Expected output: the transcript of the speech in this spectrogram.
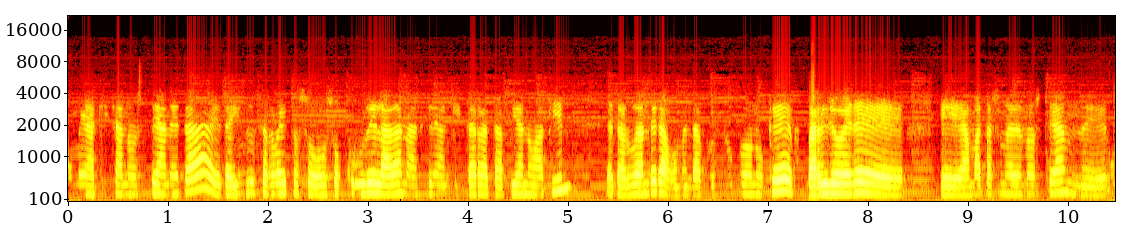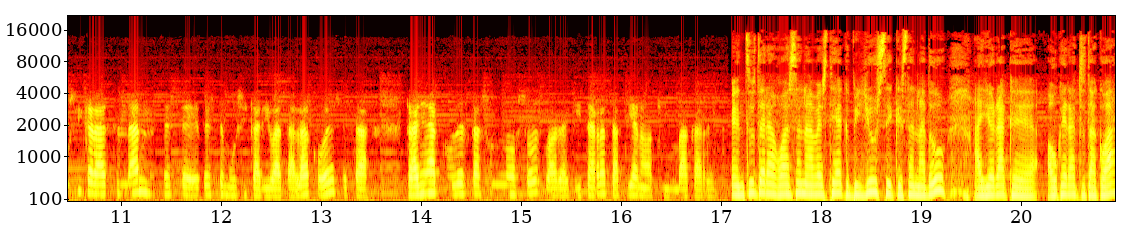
umeak izan ostean eta eta hindu zerbait oso oso krudela dan azkenean gitarra eta pianoakin eta orduan bera gomendatuko nuke barriro ere e, amatasunaren ostean e, musikaratzen dan beste, beste musikari bat alako, ez? Eta gainera krudeltasun osoz, bara, gitarra eta pianoakin bakarrik. Entzutera goazen abestiak biluzik izena du, aiorak eh, aukeratutakoa,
